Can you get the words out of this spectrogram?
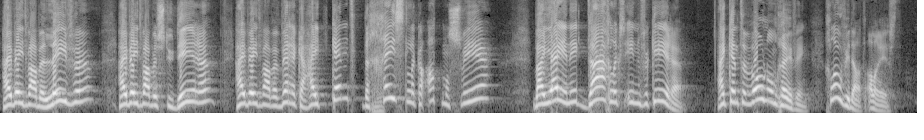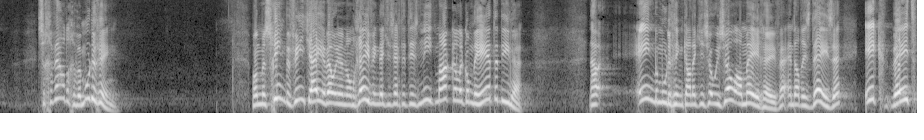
hij weet waar we leven, hij weet waar we studeren, hij weet waar we werken. Hij kent de geestelijke atmosfeer waar jij en ik dagelijks in verkeren. Hij kent de woonomgeving. Geloof je dat allereerst? Het is een geweldige bemoediging. Want misschien bevind jij je wel in een omgeving dat je zegt: het is niet makkelijk om de Heer te dienen. Nou, één bemoediging kan ik je sowieso al meegeven en dat is deze. Ik weet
